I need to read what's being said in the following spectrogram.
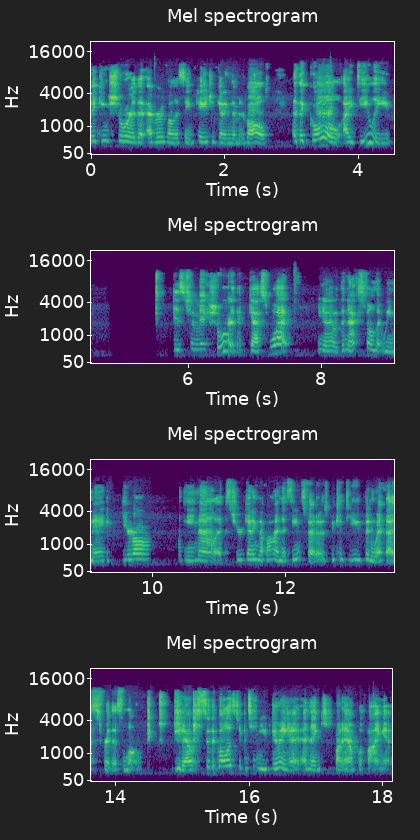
making sure that everyone's on the same page and getting them involved. And the goal, ideally, is to make sure that guess what? you know, the next film that we make, you're on the email list. You're getting the behind the scenes photos because you've been with us for this long. You know, so the goal is to continue doing it and then keep on amplifying it.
